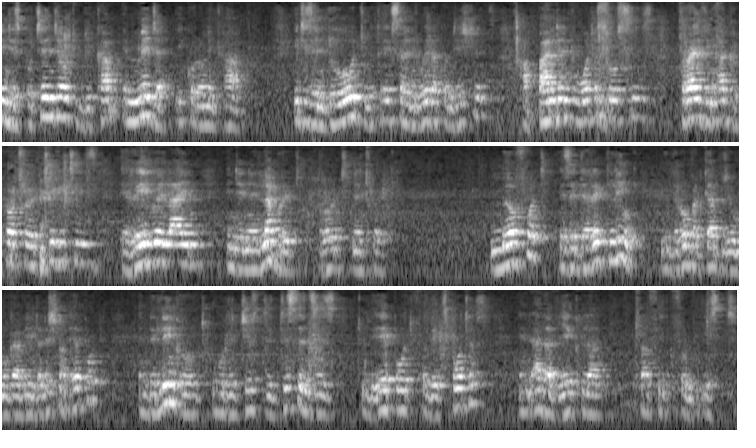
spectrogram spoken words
and has potential to become a major economic hub. It is endowed with excellent weather conditions, abundant water sources, thriving agricultural activities, a railway line, and an elaborate road network. Melfort has a direct link with the Robert Gabriel Mugabe International Airport, and the link road will reduce the distances to the airport for the exporters and other vehicular traffic from the east.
